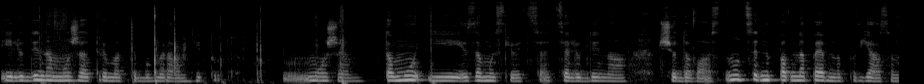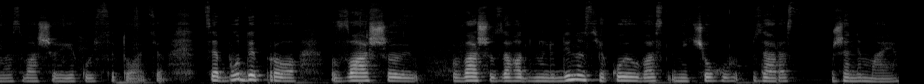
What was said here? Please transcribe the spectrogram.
І людина може отримати бумеранги тут. Може. Тому і замислюється ця людина щодо вас. Ну, це напевно пов'язано з вашою якоюсь ситуацією. Це буде про вашу, вашу загадану людину, з якою у вас нічого зараз вже немає.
